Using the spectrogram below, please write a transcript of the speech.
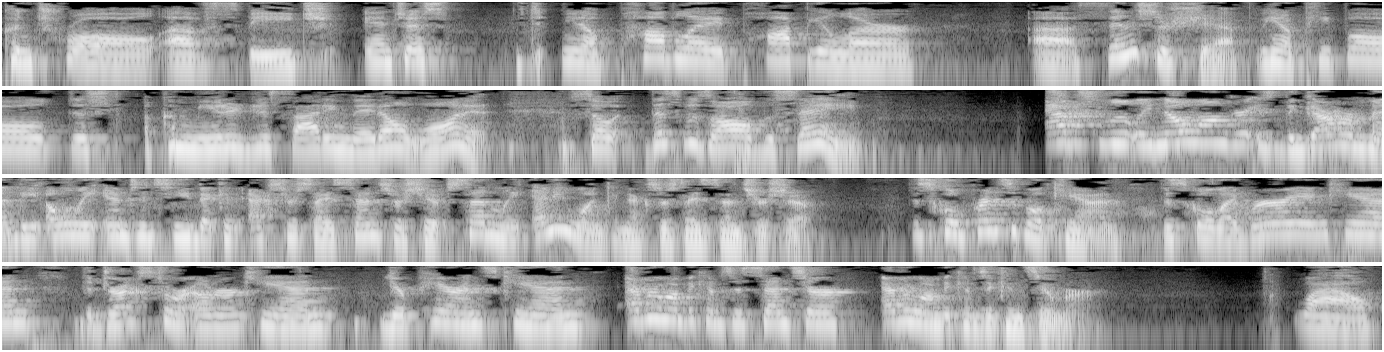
control of speech and just you know public popular uh, censorship. You know, people just a community deciding they don't want it. So this was all the same. Absolutely. No longer is the government the only entity that can exercise censorship. Suddenly anyone can exercise censorship. The school principal can. The school librarian can. The drugstore owner can. Your parents can. Everyone becomes a censor. Everyone becomes a consumer. Wow.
